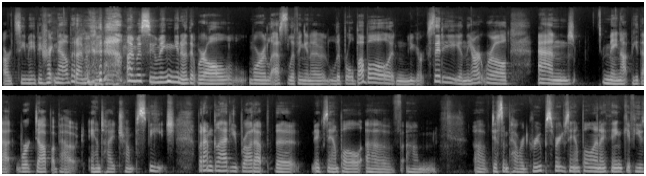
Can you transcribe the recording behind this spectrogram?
artsy maybe right now, but I'm I'm assuming you know that we're all more or less living in a liberal bubble in New York City in the art world, and may not be that worked up about anti-Trump speech. But I'm glad you brought up the example of. Um, of disempowered groups, for example, and I think if you,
